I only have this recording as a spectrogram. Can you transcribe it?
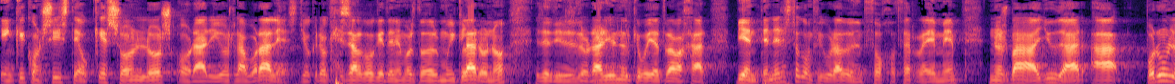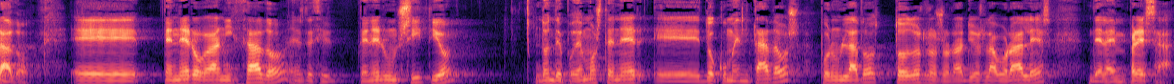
en qué consiste o qué son los horarios laborales. Yo creo que es algo que tenemos todos muy claro, ¿no? Es decir, es el horario en el que voy a trabajar. Bien, tener esto configurado en Zoho CRM nos va a ayudar a, por un lado, eh, tener organizado, es decir, tener un sitio donde podemos tener eh, documentados, por un lado, todos los horarios laborales de la empresa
